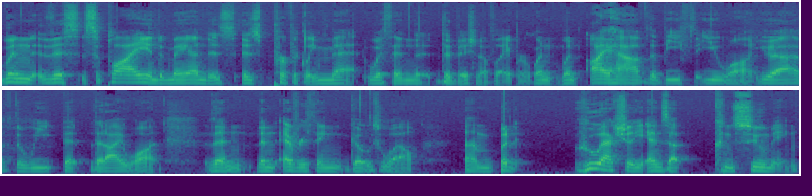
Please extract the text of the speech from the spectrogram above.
when this supply and demand is is perfectly met within the division of labor, when when I have the beef that you want, you have the wheat that that I want, then then everything goes well. Um, but who actually ends up consuming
